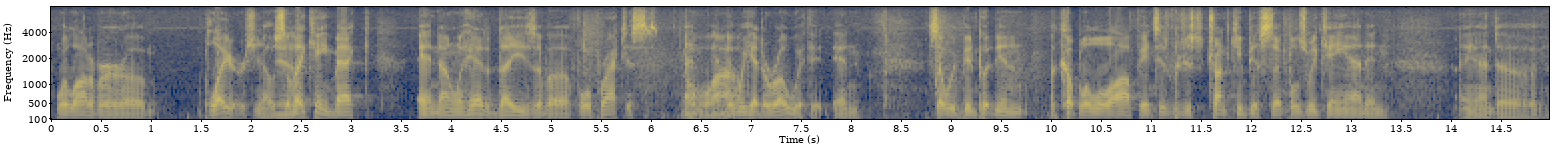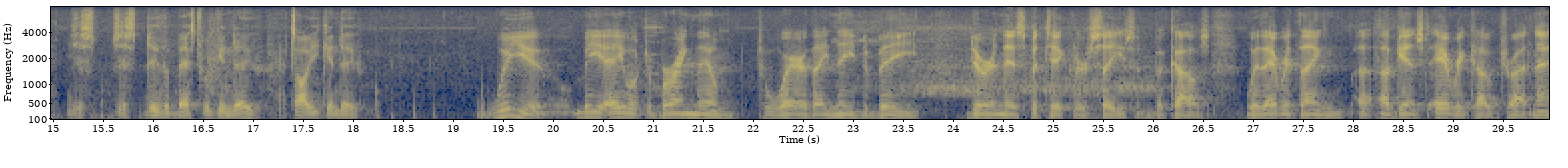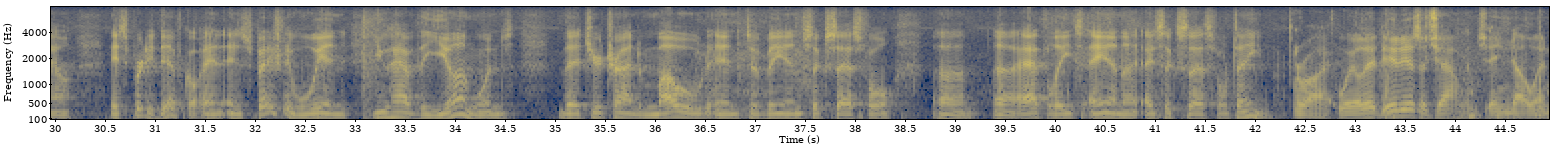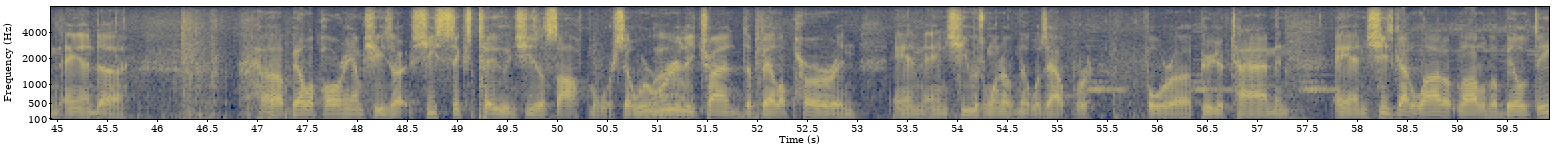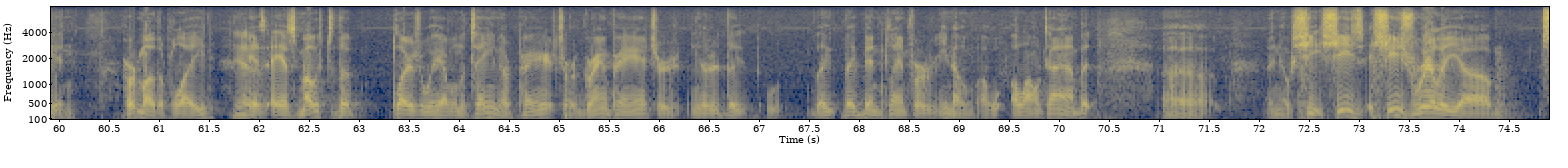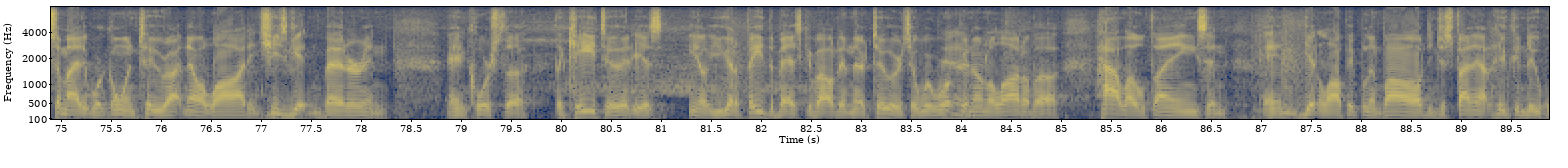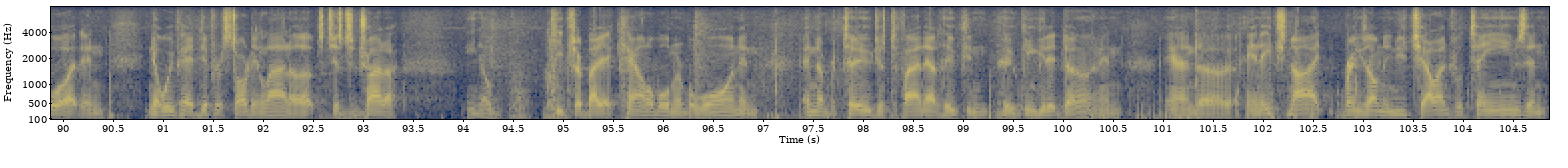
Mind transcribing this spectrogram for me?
were a lot of our um, players. You know, so they came back and not only had a days of uh, full practice, Oh, and, and then we had to roll with it. And so we've been putting in a couple of little offenses. We're just trying to keep it as simple as we can, and and uh, just just do the best we can do. That's all you can do. Will you be able to bring them to where they need to be during this particular season? Because with everything uh, against every coach right now, it's pretty difficult, and, and especially when you have the young ones that you're trying to mold into being successful uh, uh, athletes and a, a successful team. Right. Well, it, it is a challenge, you know, and and uh, uh, Bella Parham, she's a she's six two and she's a sophomore, so we're Wow. really trying to develop her, and and and she was one of them that was out for for a period of time, and and she's got a lot of lot of ability, and her mother played Yeah. as as most of the players that we have on the team, their parents or grandparents or you know they they they've been playing for you know a, a long time, but uh, you know she she's she's really um, somebody that we're going to right now a lot, and she's getting better, and and of course the the key to it is you know you got to feed the basketball in there too, so we're working Yeah. on a lot of uh, high-low things and and getting a lot of people involved and just finding out who can do what, and you know we've had different starting lineups just to try to you know, keeps everybody accountable. Number one, and and number two, just to find out who can who can get it done. And and uh, and each night brings on a new challenge with teams, and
